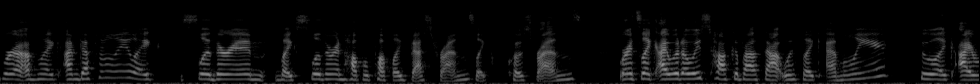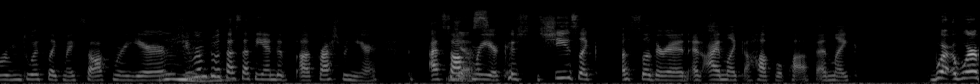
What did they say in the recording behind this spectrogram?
where I'm like I'm definitely like Slytherin like Slytherin Hufflepuff like best friends like close friends where it's like I would always talk about that with like Emily who like I roomed with like my sophomore year. She roomed with us at the end of uh, freshman year, at sophomore Yes. year because she's like a Slytherin and I'm like a Hufflepuff and like. We're we're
